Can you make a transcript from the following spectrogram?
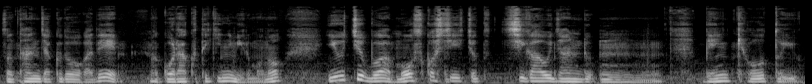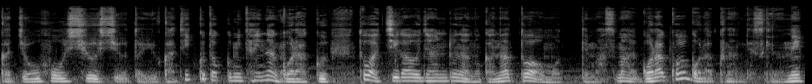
その短尺動画でまあ、娯楽的に見るもの。YouTube はもう少しちょっと違うジャンル、うん、勉強というか情報収集というか TikTok みたいな娯楽とは違うジャンルなのかなとは思ってます。まあ、娯楽は娯楽なんですけどね。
